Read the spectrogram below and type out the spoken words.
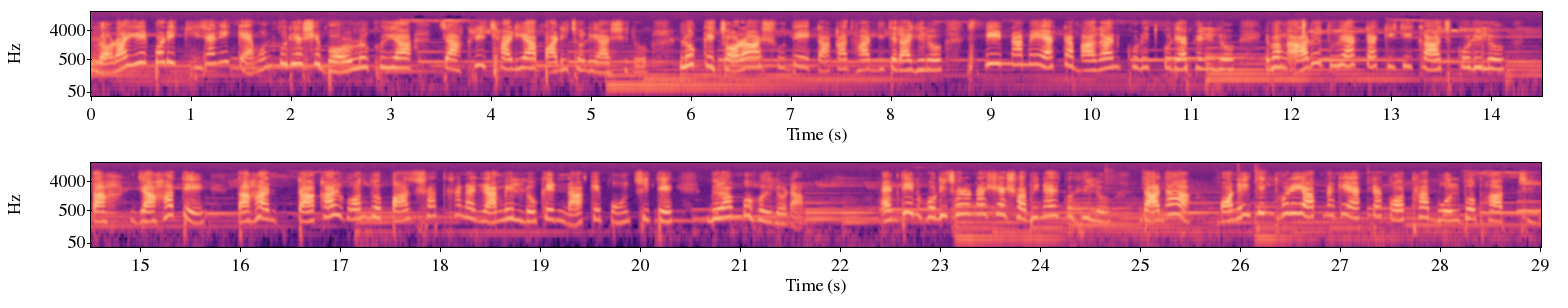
লড়াইয়ের পরে কি জানি কেমন করিয়া সে বড়লোক হইয়া চাকরি ছাড়িয়া বাড়ি চলে আসিল। লোককে চড়া সুদে টাকা ধার দিতে লাগিল। স্ত্রীর নামে একটা বাগান খরিদ করিয়া ফেলিল এবং আরও দু একটা কি কি কাজ করিল। তা যাহাতে তাহার টাকার গন্ধ পাঁচ সাতখানা গ্রামের লোকের নাকে পৌঁছিতে বিলম্ব হইল না। একদিন হরিচরণ আসিয়া সবিনয় কহিল, দাদা, অনেকদিন ধরেই আপনাকে একটা কথা বলব ভাবছি।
